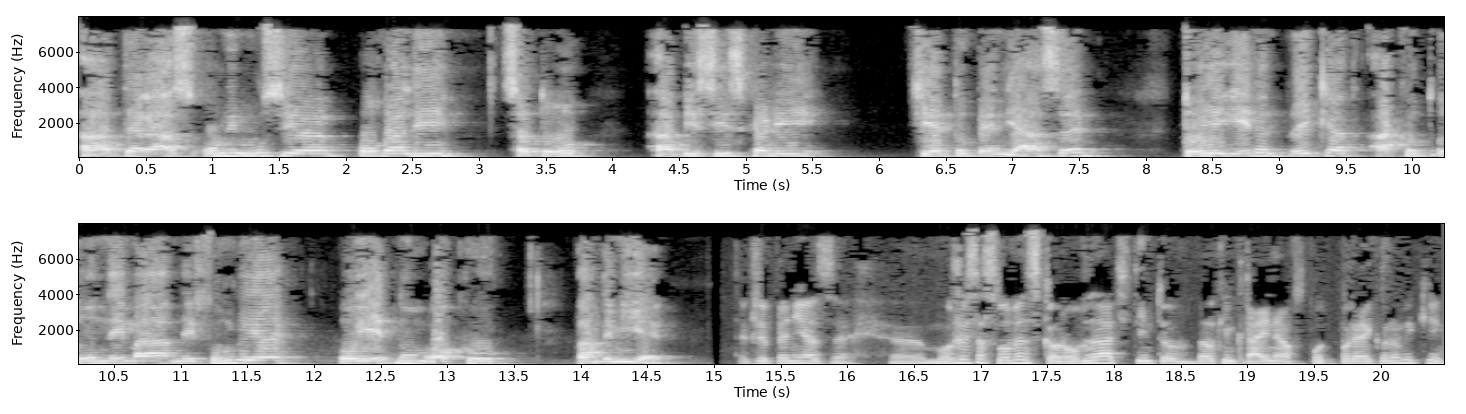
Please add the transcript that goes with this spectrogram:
A teraz oni musia povali sa to, aby získali tieto peniaze. To je jeden príklad, ako to nemá, nefunguje po jednom roku pandémie. Takže peniaze. E, môže sa Slovensko rovnať týmto veľkým krajinám v podpore ekonomiky?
